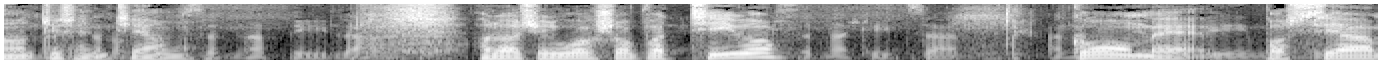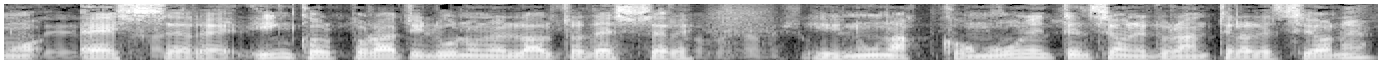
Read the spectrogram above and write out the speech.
Non ti sentiamo. Allora c'è il workshop attivo. Come possiamo essere incorporati l'uno nell'altro ed essere in una comune intenzione durante la lezione?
